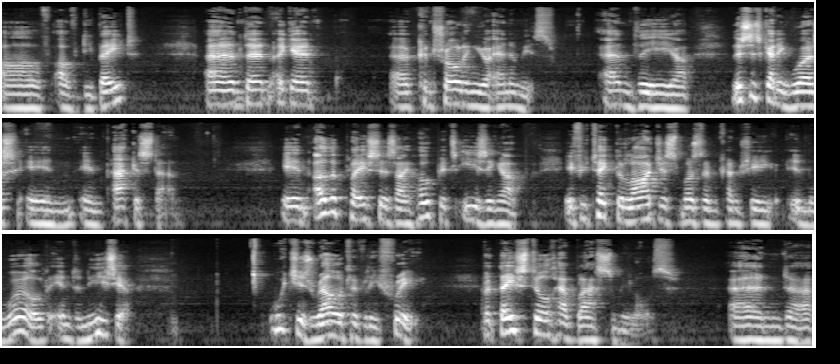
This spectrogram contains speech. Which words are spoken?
of, of debate and then again uh, controlling your enemies. And the uh, this is getting worse in, in Pakistan. In other places, I hope it's easing up. If you take the largest Muslim country in the world, Indonesia, which is relatively free. But they still have blasphemy laws. And uh,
